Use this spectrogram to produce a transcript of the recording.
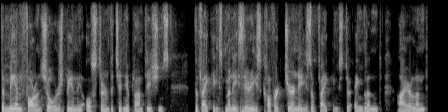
The main foreign shores being the Ulster and Virginia plantations the Vikings miniseries covered journeys of Vikings to England, Ireland,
